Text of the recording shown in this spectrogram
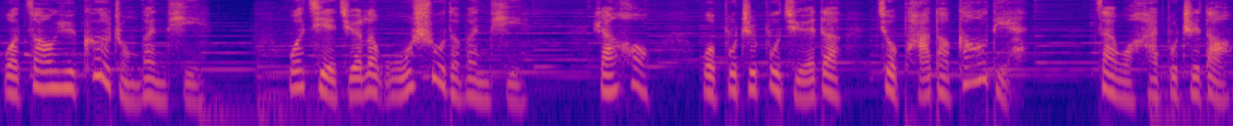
我遭遇各种问题，我解决了无数的问题，然后我不知不觉的就爬到高点。在我还不知道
